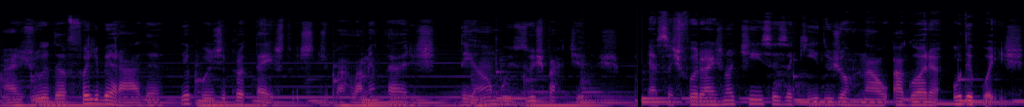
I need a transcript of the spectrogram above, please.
A ajuda foi liberada depois de protestos de parlamentares de ambos os partidos. Essas foram as notícias aqui do jornal Agora ou Depois.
